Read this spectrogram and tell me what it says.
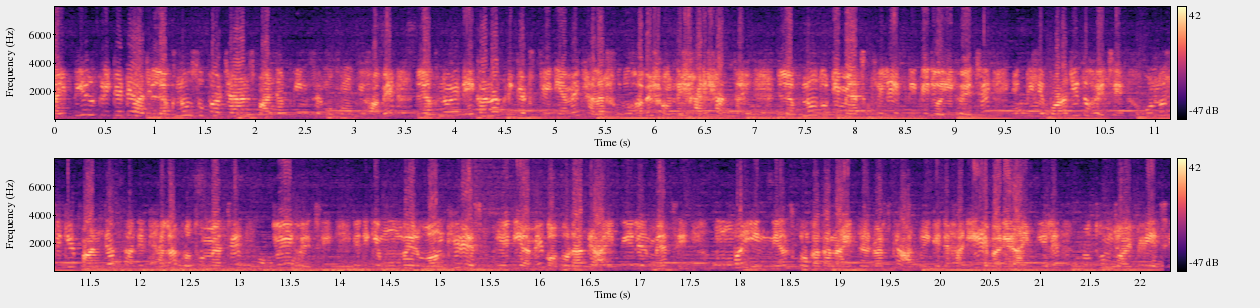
আইপিএল ক্রিকেটে আজ Lucknow Super Giants Punjab Kings এর মুখোমুখি হবে। লখনৌয়ের একানা ক্রিকেট স্টেডিয়ামে খেলা শুরু হবে সন্ধ্যে সাড়ে সাতটায়। লখনৌ দুটি ম্যাচ খেলে একটিতে জয়ী হয়েছে, একটিতে পরাজিত হয়েছে। অন্যদিকে পাঞ্জাব তাদের খেলা প্রথম ম্যাচে জয়ী হয়েছে। এদিকে মুম্বাইয়ের ওয়াংখেড়ে স্টেডিয়ামে গত রাতে আইপিএল এর ম্যাচে মুম্বাই ইন্ডিয়ান্স কলকাতা নাইট রাইডার্সকে আট উইকেটে হারিয়ে এবারের আইপিএল এ প্রথম জয় পেয়েছে।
